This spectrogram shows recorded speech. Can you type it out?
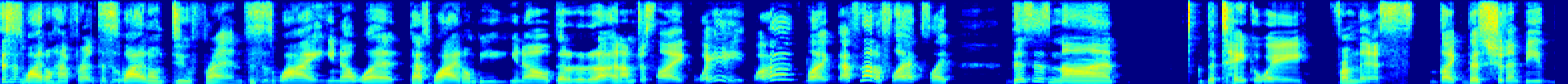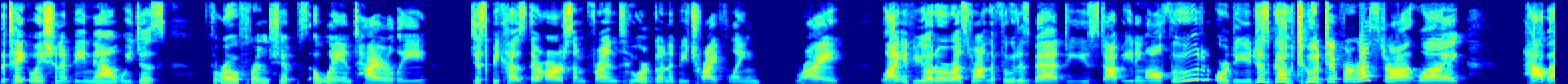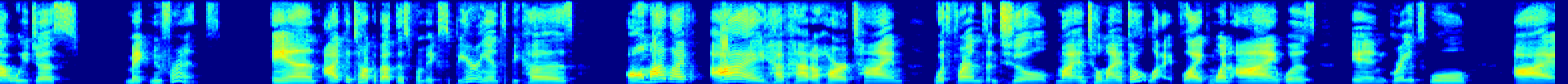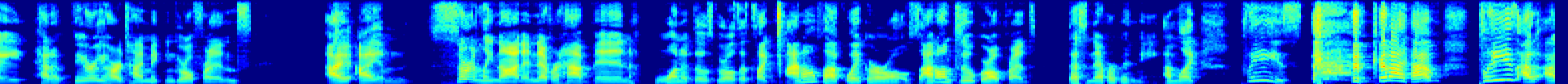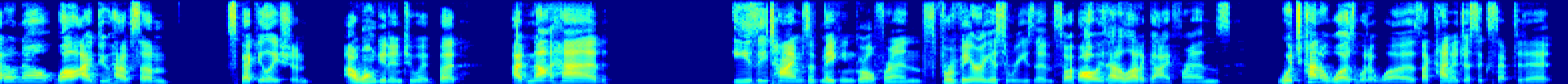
this is why I don't have friends. This is why I don't do friends. This is why, you know what? That's why I don't be, you know, da da da da. And I'm just like, wait, what? Like, that's not a flex. Like, this is not the takeaway from this. Like this shouldn't be the takeaway shouldn't be now we just throw friendships away entirely just because there are some friends who are going to be trifling, right? Like if you go to a restaurant and the food is bad, do you stop eating all food or do you just go to a different restaurant? Like how about we just make new friends? And I could talk about this from experience because all my life I have had a hard time with friends until my until my adult life. Like when I was in grade school, I had a very hard time making girlfriends. I I am certainly not and never have been one of those girls that's like, I don't fuck with girls. I don't do girlfriends. That's never been me. I'm like, please, could I have please? I I don't know. Well, I do have some speculation. I won't get into it, but I've not had easy times of making girlfriends for various reasons. So I've always had a lot of guy friends, which kind of was what it was. I kind of just accepted it.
